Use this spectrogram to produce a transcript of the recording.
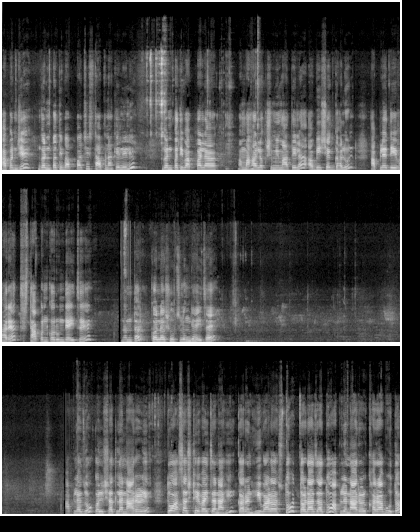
आपण जे गणपती बाप्पाची स्थापना केलेली गणपती बाप्पाला महालक्ष्मी मातेला अभिषेक घालून आपल्या देव्हाऱ्यात स्थापन करून द्यायचं आहे नंतर कलश उचलून घ्यायचा आहे आपला जो कलशातला नारळ आहे तो असाच ठेवायचा नाही कारण हिवाळा असतो तडा जातो आपलं नारळ खराब होतं.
